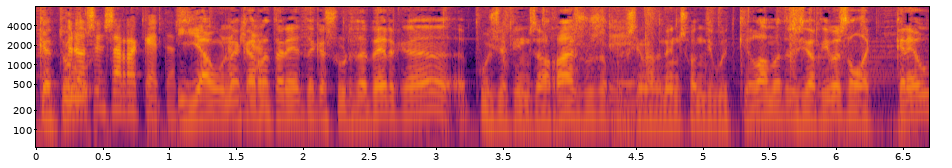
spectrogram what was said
que tu- però sense raquetes. Hi ha una caminant. carretereta que surt de Berga, puja fins a Rasos, sí. aproximadament són 18 quilòmetres, i arribes a la Creu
